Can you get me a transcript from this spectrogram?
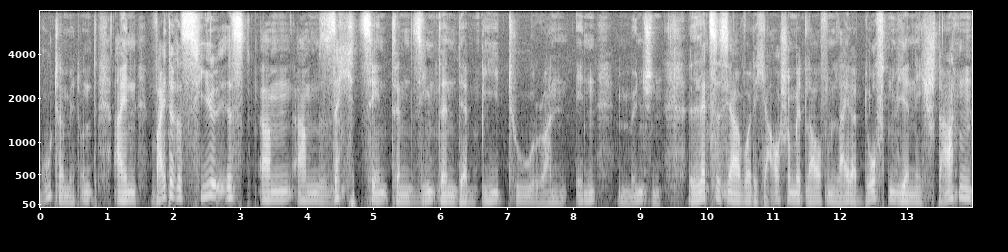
gut damit. Und ein weiteres Ziel ist ähm, am 16.07. der B2 Run in München. Letztes Jahr wollte ich ja auch schon mitlaufen. Leider durften wir nicht starten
